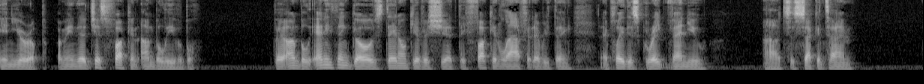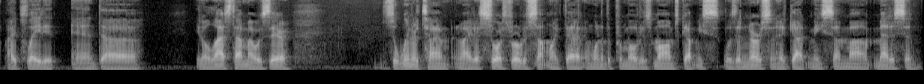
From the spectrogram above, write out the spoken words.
in Europe. I mean, they're just fucking unbelievable. They're unbelievable. Anything goes. They don't give a shit. They fucking laugh at everything. And I play this great venue. Uh, it's the second time I played it. And, uh, you know, last time I was there, it's the winter time and I had a sore throat or something like that. And one of the promoters' moms got me was a nurse and had gotten me some uh, medicine.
